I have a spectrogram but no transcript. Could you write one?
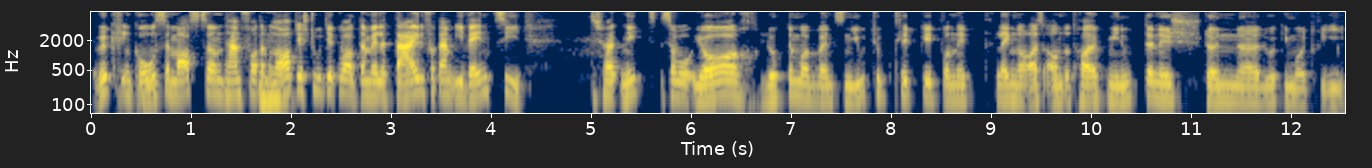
Wirklich in grossen Massen und haben vor dem Mhm. Radiostudio gewartet, dann wollen Teil von dem Event sein. Das ist halt nicht so, ja, schau mal, wenn es einen YouTube-Clip gibt, der nicht länger als anderthalb Minuten ist, dann äh, schau ich mal rein.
